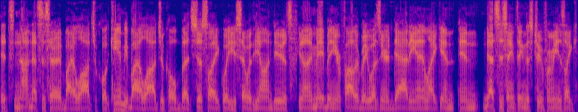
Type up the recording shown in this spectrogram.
it's not necessarily biological. It can be biological, but it's just like what you said with Yondu. It's you know, it may have been your father, but he wasn't your daddy, and like and and that's the same thing that's true for me. It's like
